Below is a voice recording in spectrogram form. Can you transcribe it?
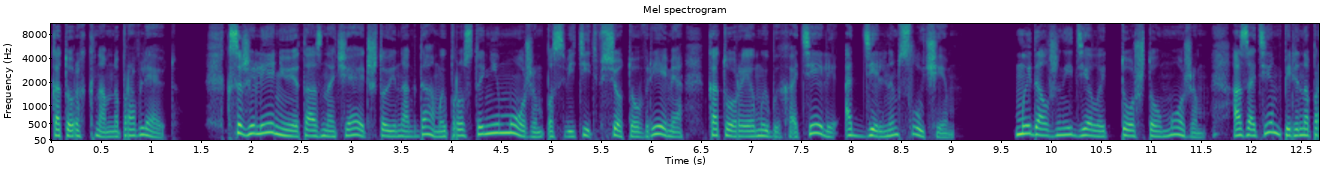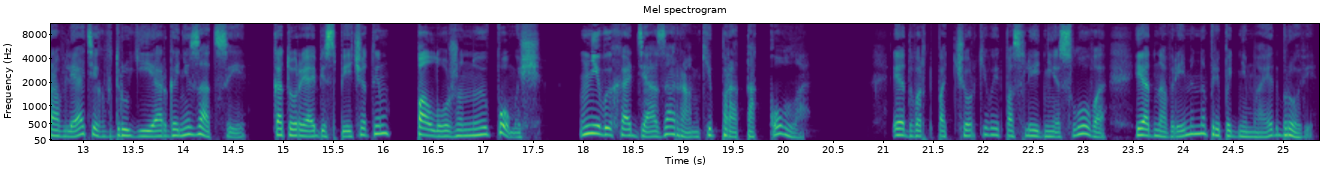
которых к нам направляют. К сожалению, это означает, что иногда мы просто не можем посвятить все то время, которое мы бы хотели, отдельным случаям. Мы должны делать то, что можем, а затем перенаправлять их в другие организации, которые обеспечат им положенную помощь не выходя за рамки протокола. Эдвард подчеркивает последнее слово и одновременно приподнимает брови.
